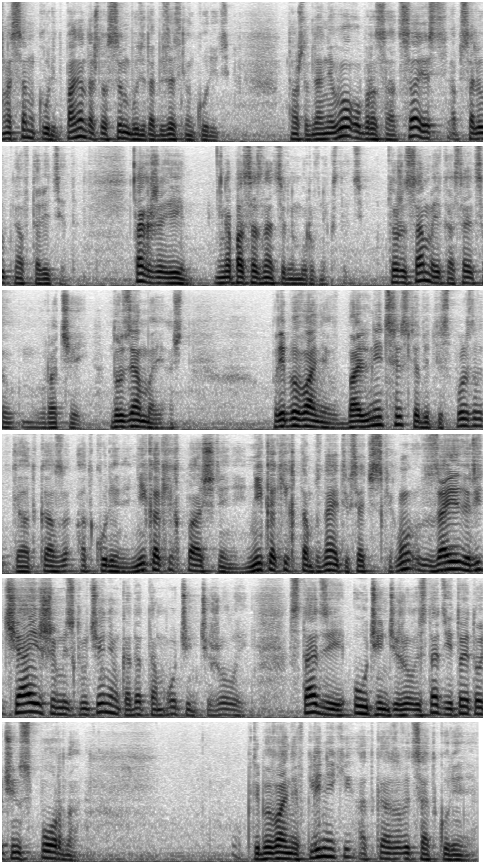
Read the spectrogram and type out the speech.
а сам курит. Понятно, что сын будет обязательно курить, потому что для него образ отца есть абсолютный авторитет. Также и на подсознательном уровне, кстати. То же самое и касается врачей. Друзья мои, значит, Пребывание в больнице следует использовать для отказа от курения. Никаких поощрений, никаких там, знаете, всяческих. Ну, за редчайшим исключением, когда там очень тяжелые стадии, очень тяжелые стадии, то это очень спорно. Пребывание в клинике отказывается от курения.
